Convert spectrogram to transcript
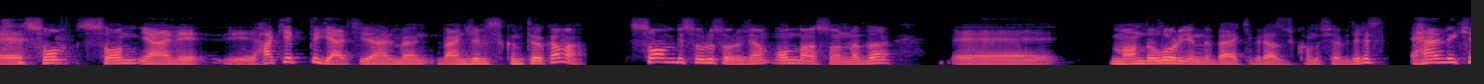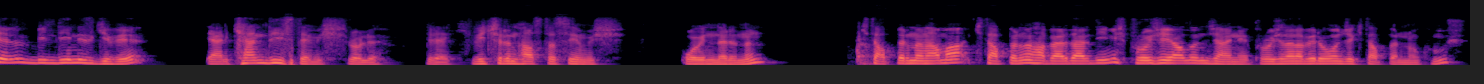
Eee, son son yani, eee, hak etti gerçi yani ben bence bir sıkıntı yok ama son bir soru soracağım. Ondan sonra da, eee, Mandalorian'ı belki birazcık konuşabiliriz. Henry Cavill bildiğiniz gibi yani kendi istemiş rolü direkt. Witcher'ın hastasıymış oyunlarının. Kitaplarından ama kitaplarından haberdar değilmiş. Projeye alınca, hani, projeden haberi olunca kitaplarını okumuş.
